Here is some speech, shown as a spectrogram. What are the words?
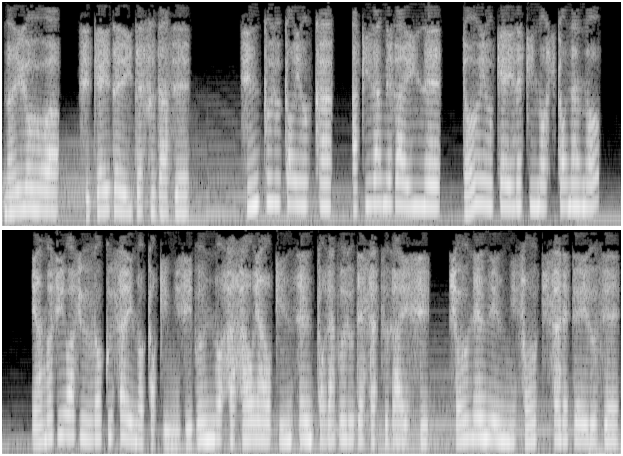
内容は、死刑でいいですだぜ。シンプルというか、諦めがいいね。どういう経歴の人なの？山地は16歳の時に自分の母親を金銭トラブルで殺害し、少年院に送致されているぜ。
